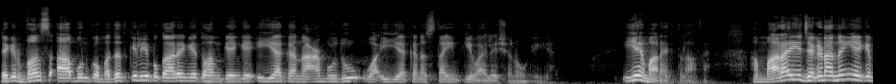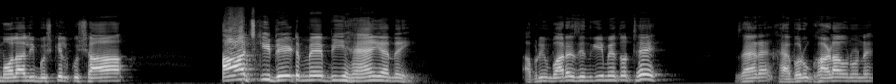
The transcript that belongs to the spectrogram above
لیکن ونس آپ ان کو مدد کے لیے پکاریں گے تو ہم کہیں گے ایا کا نعبدو و ایا کا نستعین کی وائلیشن ہو گئی ہے۔ یہ ہمارا اختلاف ہے۔ ہمارا یہ جھگڑا نہیں ہے کہ مولا علی مشکل کشا آج کی ڈیٹ میں بھی ہیں یا نہیں؟ اپنی مبارک زندگی میں تو تھے۔ ظاہر ہے، خیبر اکھاڑا انہوں نے۔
